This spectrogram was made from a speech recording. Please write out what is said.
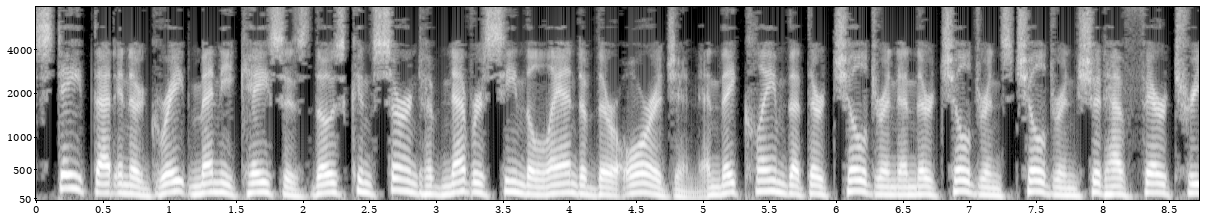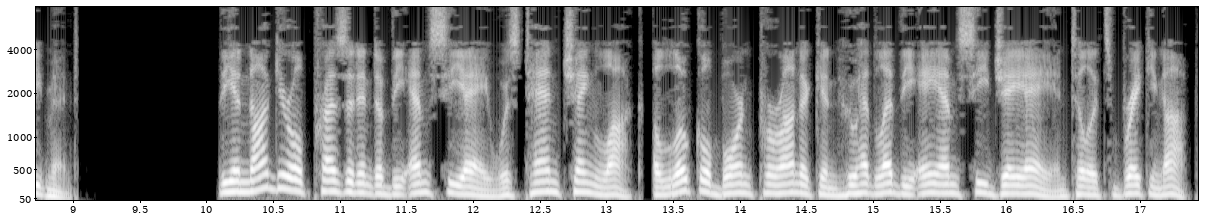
state that in a great many cases those concerned have never seen the land of their origin and they claim that their children and their children's children should have fair treatment." The inaugural president of the MCA was Tan Cheng Lock, a local-born Peranakan who had led the AMCJA until its breaking up.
